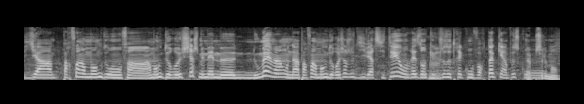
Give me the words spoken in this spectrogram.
il y a un- parfois un manque, de, enfin, un manque de recherche, mais même euh, nous-mêmes, hein, on a parfois un manque de recherche de diversité. On reste dans quelque Mm. chose de très confortable, qui est un peu ce qu'on. Absolument.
